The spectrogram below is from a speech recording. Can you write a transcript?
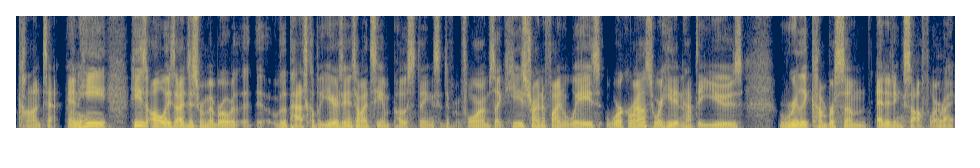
content. And he he's always I just remember over the, over the past couple of years, anytime I'd see him post things at different forums, like he's trying to find ways workarounds to where he didn't have to use really cumbersome editing software. Right.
